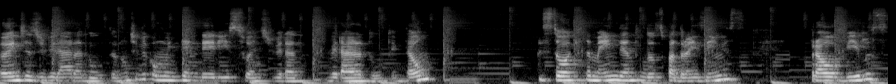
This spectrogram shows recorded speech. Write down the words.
Antes de virar adulta. Eu não tive como entender isso antes de virar, virar adulta. Então, estou aqui também dentro dos padrõezinhos para ouvi-los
